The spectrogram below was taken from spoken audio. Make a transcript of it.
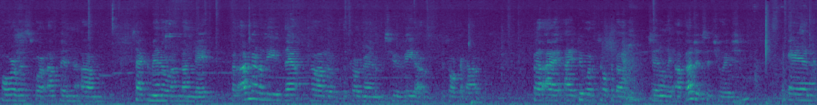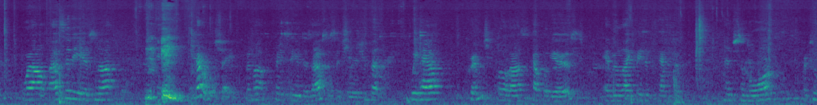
four of us were up in um, Sacramento on Monday, but I'm going to leave that part of the program to Vyto to talk about. But I, I do want to talk about generally our budget situation. And while our city is not in terrible shape, we're not facing a disaster situation, but we have crimped for the last couple of years, and we're likely to have to pinch some more for two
